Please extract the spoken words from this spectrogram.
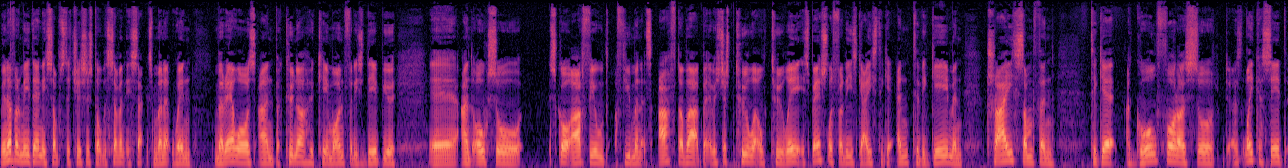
we never made any substitutions till the 76th minute when Morelos and Bacuna, who came on for his debut, uh, and also Scott Arfield a few minutes after that, but it was just too little too late, especially for these guys to get into the game and try something to get a goal for us. So, like I said,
